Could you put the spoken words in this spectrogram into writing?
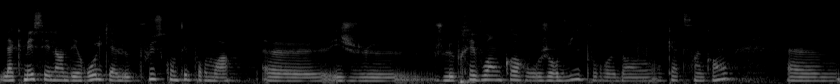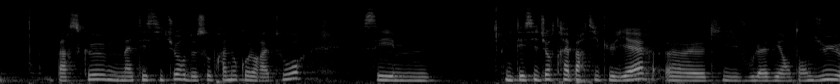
Lacmé, c'est l'un des rôles qui a le plus compté pour moi. Euh, et je, le prévois encore aujourd'hui pour euh, dans 4-5 ans, euh, parce que ma tessiture de soprano coloratour, c'est hum, une tessiture très particulière qui, vous l'avez entendu,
